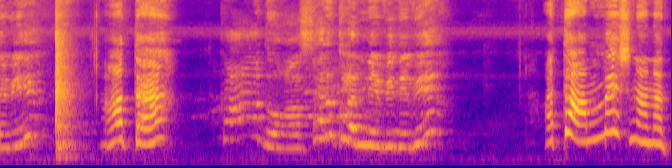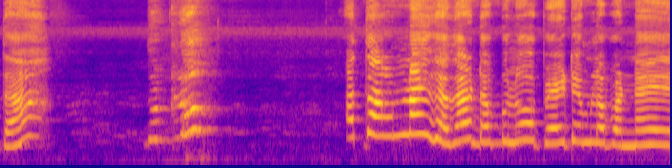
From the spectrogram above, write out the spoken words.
దేవి అత్త? కాదు ఆ సరుకులన్నీ ఇవి అత్త అమ్మేసినాను అత్త. దుడ్లు? అత్త ఉన్నాయి కదా డబ్బులు పేటిఎంలో పడినాయి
